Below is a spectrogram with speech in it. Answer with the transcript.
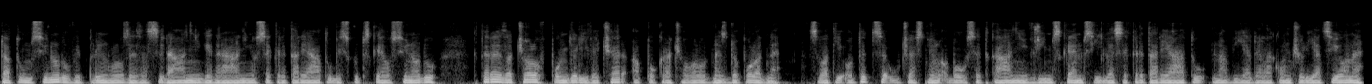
Datum synodu vyplynulo ze zasedání generálního sekretariátu biskupského synodu, které začalo v pondělí večer a pokračovalo dnes dopoledne. Svatý otec se účastnil obou setkání v římském sídle sekretariátu na Via della Conciliazione,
